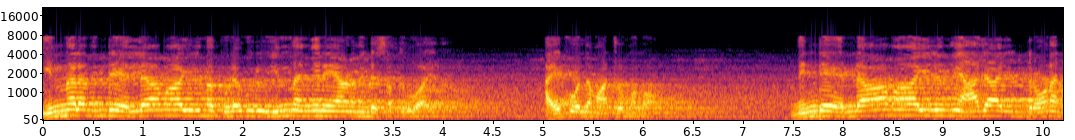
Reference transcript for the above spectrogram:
ഇന്നലെ നിന്റെ എല്ലാമായിരുന്ന കുലഗുരു ഇന്നെങ്ങനെയാണ് നിന്റെ ശത്രുവായത്? അയക്കുമല്ല മാറ്റവും വന്നോ? നിന്റെ എല്ലാമായിരുന്ന ആചാര്യൻ ദ്രോണൻ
